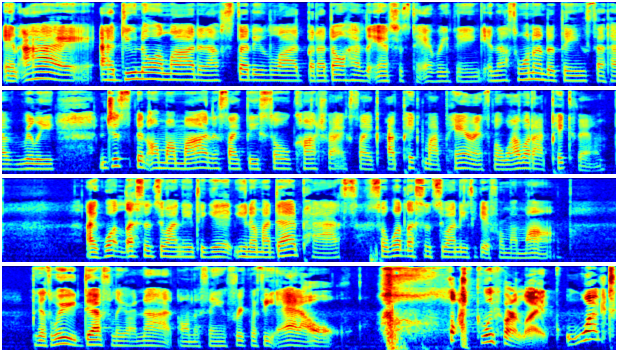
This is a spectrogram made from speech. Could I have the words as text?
And I I do know a lot and I've studied a lot, but I don't have the answers to everything. And that's one of the things that have really just been on my mind. It's like these soul contracts. Like I picked my parents, but why would I pick them? Like what lessons do I need to get? You know, my dad passed, so what lessons do I need to get from my mom? Because we definitely are not on the same frequency at all. like we are like, what?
